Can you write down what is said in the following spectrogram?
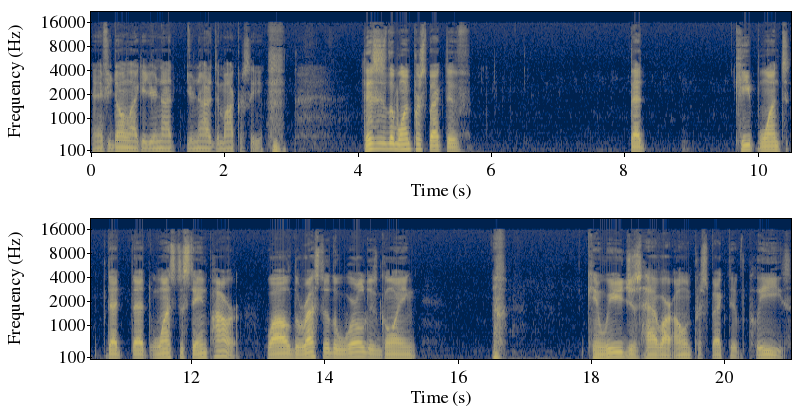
and if you don't like it you're not you're not a democracy this is the one perspective that keep want that that wants to stay in power while the rest of the world is going can we just have our own perspective, please?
